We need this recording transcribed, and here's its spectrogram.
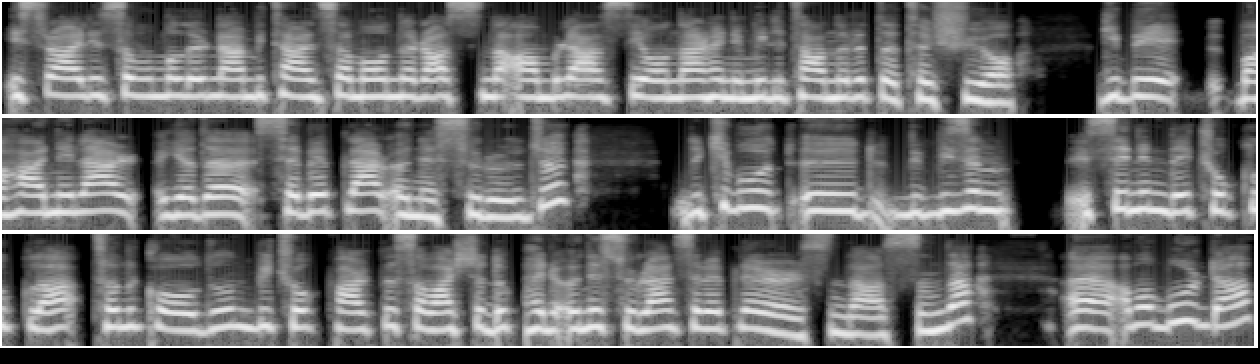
İsrail'in savunmalarından bir tanesi ama onlar aslında ambulans diye onlar hani militanları da taşıyor gibi bahaneler ya da sebepler öne sürüldü ki bu e, bizim senin de çoklukla tanık olduğun birçok farklı savaşta da hani öne sürülen sebepler arasında aslında. E, ama burada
